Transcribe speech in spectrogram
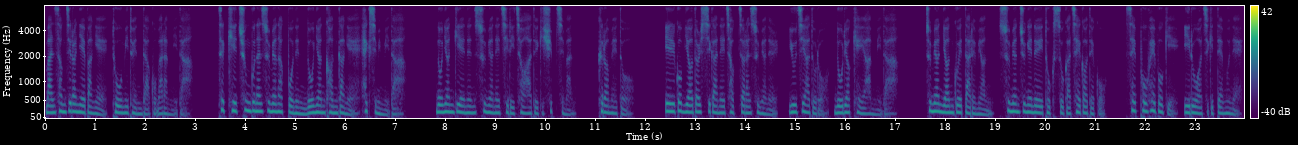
만성질환 예방에 도움이 된다고 말합니다. 특히 충분한 수면 확보는 노년 건강의 핵심입니다. 노년기에는 수면의 질이 저하되기 쉽지만 그럼에도 7, 8시간의 적절한 수면을 유지하도록 노력해야 합니다. 수면 연구에 따르면 수면 중에 뇌의 독소가 제거되고 세포 회복이 이루어지기 때문에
